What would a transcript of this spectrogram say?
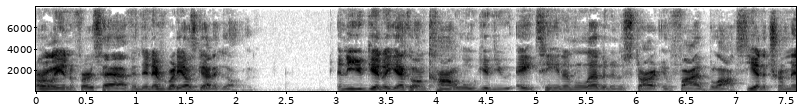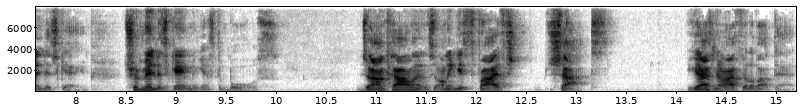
early in the first half, and then everybody else got it going. And then you get Onyeka Okongwu will give you 18 and 11 in the start and five blocks. He had a tremendous game. Tremendous game against the Bulls. John Collins only gets five sh- shots. You guys know how I feel about that.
